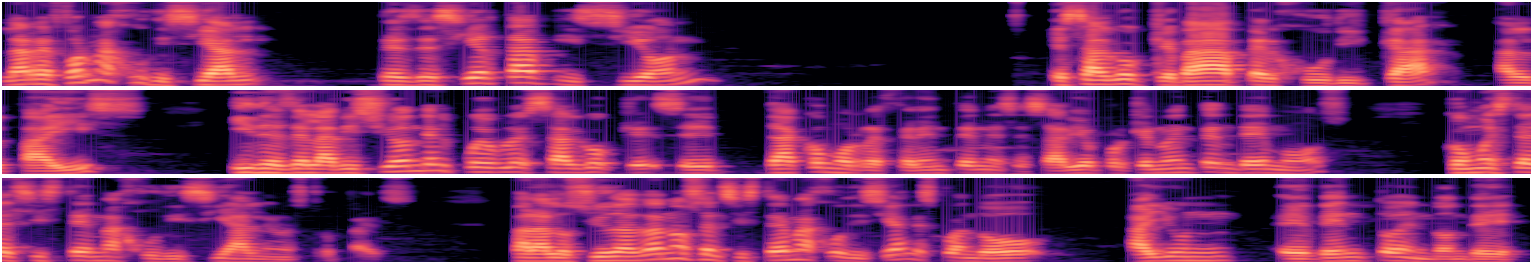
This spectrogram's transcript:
La reforma judicial, desde cierta visión, es algo que va a perjudicar al país y desde la visión del pueblo es algo que se da como referente necesario porque no entendemos cómo está el sistema judicial en nuestro país. Para los ciudadanos el sistema judicial es cuando hay un evento en donde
